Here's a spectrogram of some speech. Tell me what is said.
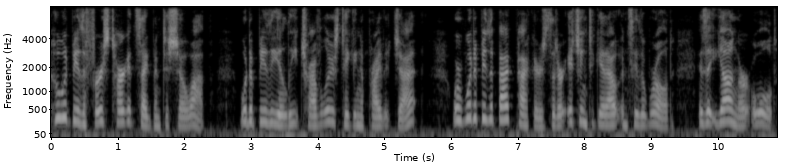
Who would be the first target segment to show up? Would it be the elite travelers taking a private jet? Or would it be the backpackers that are itching to get out and see the world? Is it young or old?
